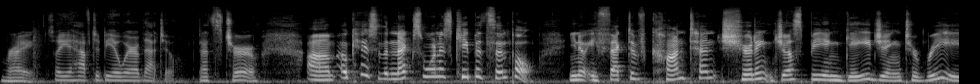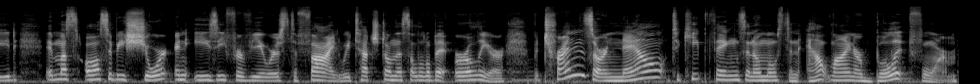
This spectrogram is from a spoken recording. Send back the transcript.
Right. So you have to be aware of that too. That's true. Um, okay, so the next one is keep it simple. You know, effective content shouldn't just be engaging to read, it must also be short and easy for viewers to find. We touched on this a little bit earlier, but trends are now to keep things in almost an outline or bullet form.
